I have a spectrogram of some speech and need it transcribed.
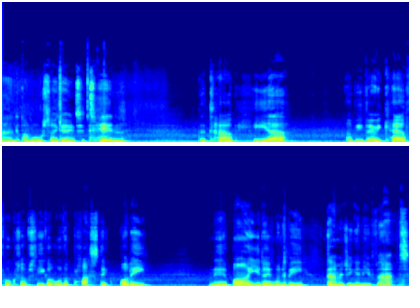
and I'm also going to tin the tab here. I'll be very careful because obviously you've got all the plastic body nearby. You don't want to be damaging any of that,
